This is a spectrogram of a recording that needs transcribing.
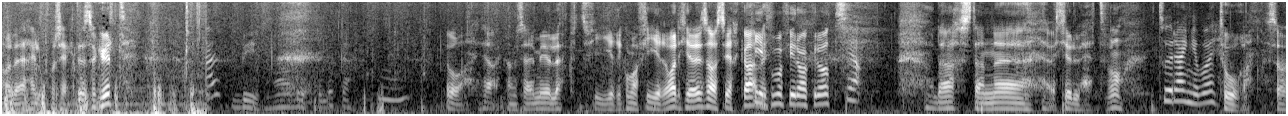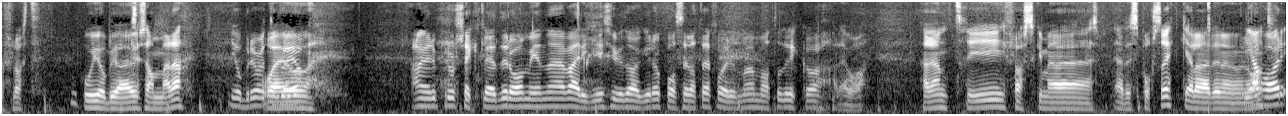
og det hele prosjektet. er Så kult. Det var, ja, kan vi si vi har løpt 4,4, var det ikke det de sa? Cirka? 4,4 akkurat. Ja. Og der står Jeg vet ikke hva du heter for noe. Tora Engeborg. Tora. Så flott. Hun jobber jo òg sammen med deg. Jobber jo, vet du. jo Jeg er prosjektleder og min eh, verge i 20 dager og påser at jeg får i meg mat og drikke. Og Ja, det er bra. Her er en tre flasker med Er det sportsdrikk, eller er det noe jeg annet? har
